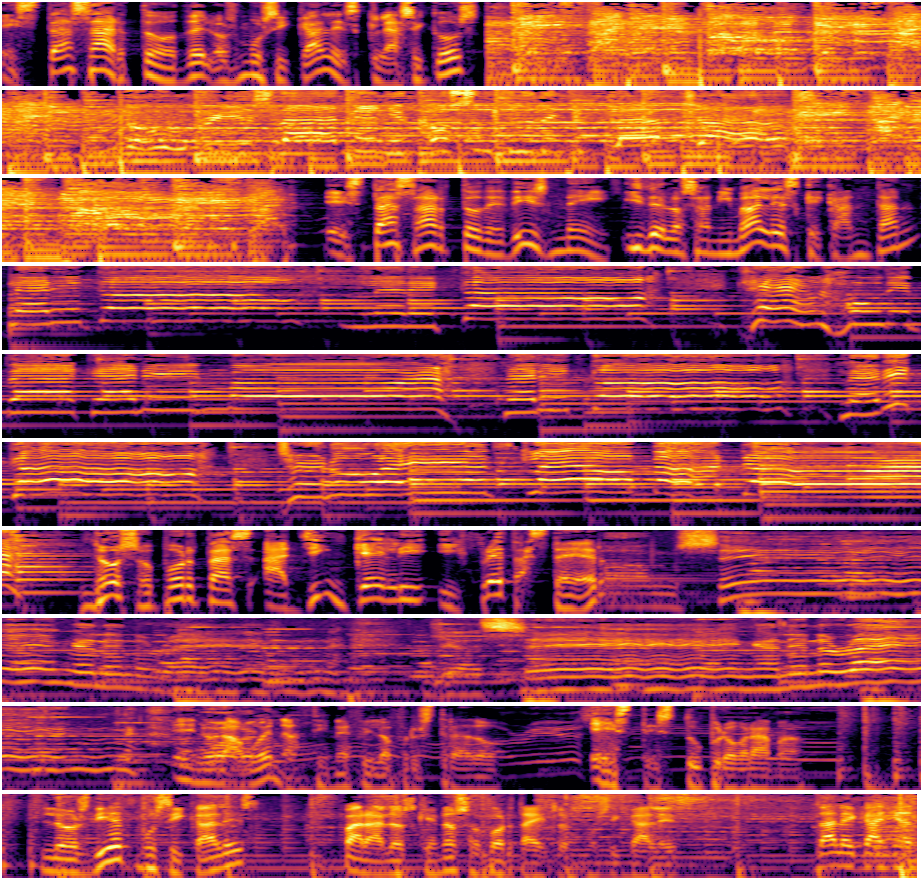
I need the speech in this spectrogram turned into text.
¿Estás harto de los musicales clásicos? ¿Estás harto de Disney y de los animales que cantan? Soportas a Jim Kelly y Fred Astaire? Enhorabuena, cinéfilo frustrado. Este es tu programa. Los 10 musicales para los que no soportáis los musicales. Dale caña,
